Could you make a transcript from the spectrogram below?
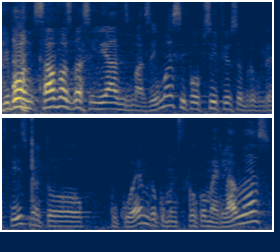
λοιπόν, Σάβα Βασιλιάδης μαζί μας, υποψήφιος ευρωβουλευτής με το ΚΚΕ, με το Κομμουνιστικό Κόμμα Ελλάδας.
